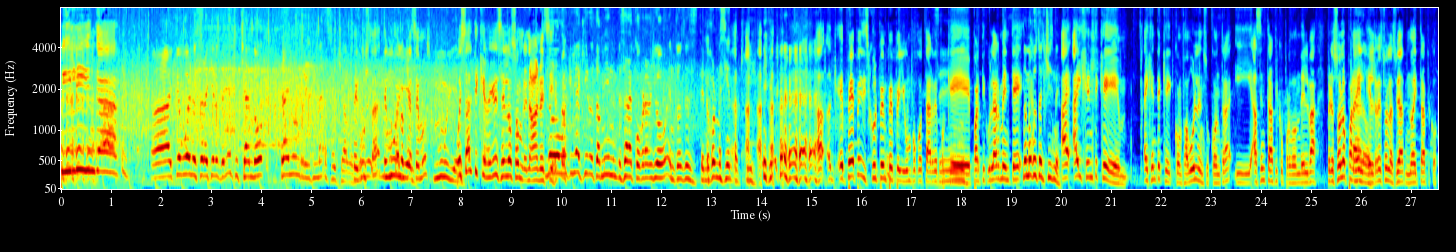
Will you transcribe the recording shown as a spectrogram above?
Pilinga. Ay, qué bueno estar aquí. Los venía escuchando. Traen un ritmazo, chavos. ¿Te gusta? ¿Te Muy gusta lo que hacemos? Muy bien. Pues salte y que regresen los hombres. No, no es no, cierto. porque ya quiero también empezar a cobrar yo, entonces este, mejor me siento aquí. Ah, eh, Pepe, disculpen, Pepe llegó un poco tarde Sí. porque particularmente no me gusta el chisme. hay, hay gente que hay gente que confabula en su contra y hacen tráfico por donde él va, pero solo para Claro. él, el resto de la ciudad no hay tráfico.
